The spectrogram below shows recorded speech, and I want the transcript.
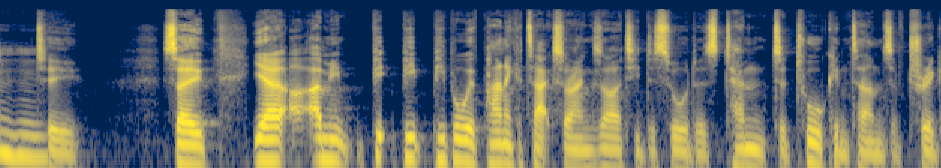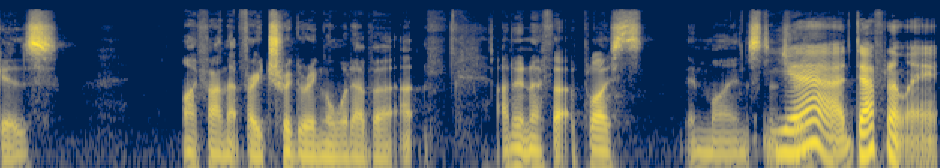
mm-hmm. too. So yeah, I mean, pe- pe- people with panic attacks or anxiety disorders tend to talk in terms of triggers. I found that very triggering or whatever. I- I don't know if that applies in my instance. really. Yeah, definitely.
